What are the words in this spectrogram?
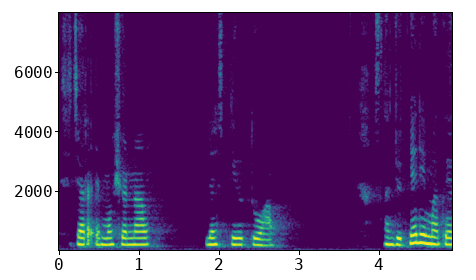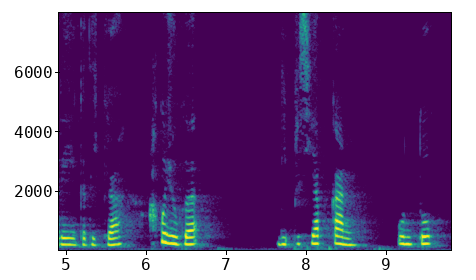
secara emosional dan spiritual. Selanjutnya di materi ketiga, aku juga dipersiapkan untuk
